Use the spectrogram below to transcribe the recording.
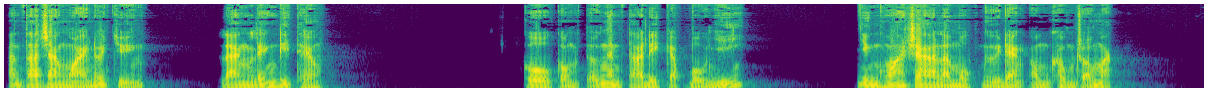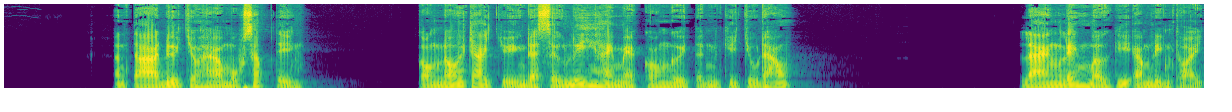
Anh ta ra ngoài nói chuyện, Lan lén đi theo. Cô còn tưởng anh ta đi cặp bồ nhí, Nhưng hóa ra là một người đàn ông không rõ mặt. Anh ta đưa cho Hào một sắp tiền. Còn nói ra chuyện đã xử lý hai mẹ con người tình kia chu đáo. Lan lén mở ghi âm điện thoại,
